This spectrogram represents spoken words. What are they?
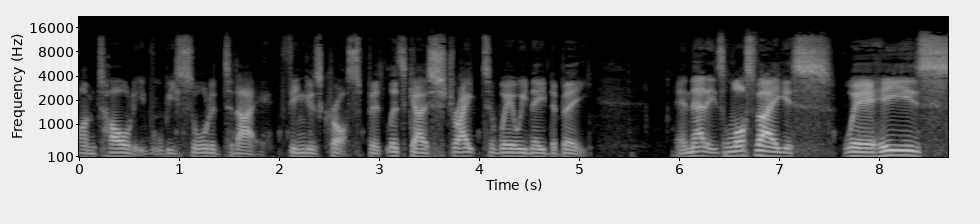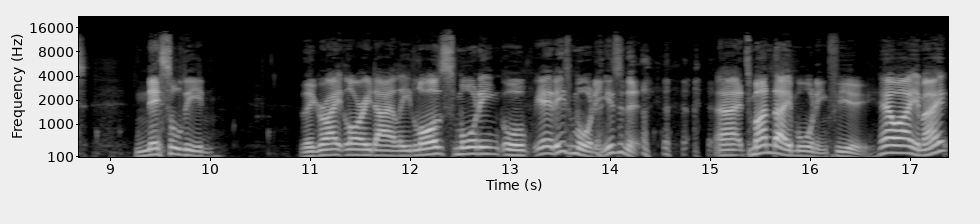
I'm told it will be sorted today fingers crossed. But let's go straight to where we need to be. And that is Las Vegas, where he is nestled in. The great Laurie Daley. Loz, morning, or yeah, it is morning, isn't it? Uh, it's Monday morning for you. How are you, mate?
